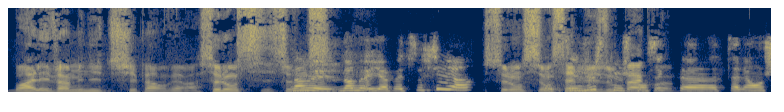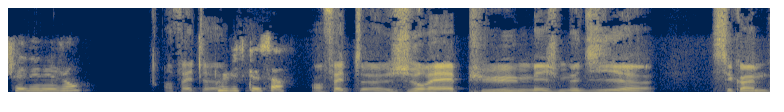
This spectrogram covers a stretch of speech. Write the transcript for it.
Bon allez 20 minutes je sais pas on verra. Selon si selon Non mais si, non mais y a pas de souci hein. selon si on s'amuse ou je pas pensais quoi. que t'a- t'allais enchaîner les gens en fait euh, plus vite que ça. En fait, euh, j'aurais pu, mais je me dis, euh, c'est quand même.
